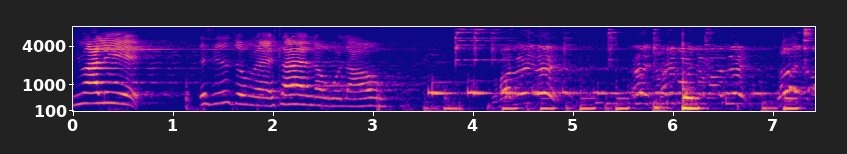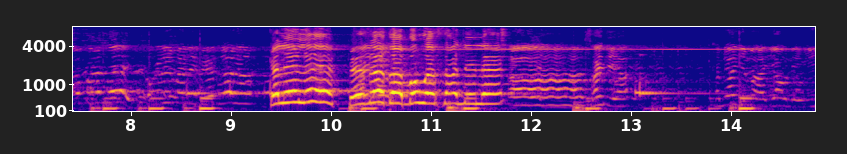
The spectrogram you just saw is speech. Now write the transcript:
ညီမလေးရဲ့တစင်းဆိုမယ်စားရတော့ကိုလာအောင်ညီမလေးဟေးဟေး ကလေးလေးဘယ်နဲ့တော့မဝက်စားနေလဲအာဆိုင်းစရာခမညီမရောက်နေပြီ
